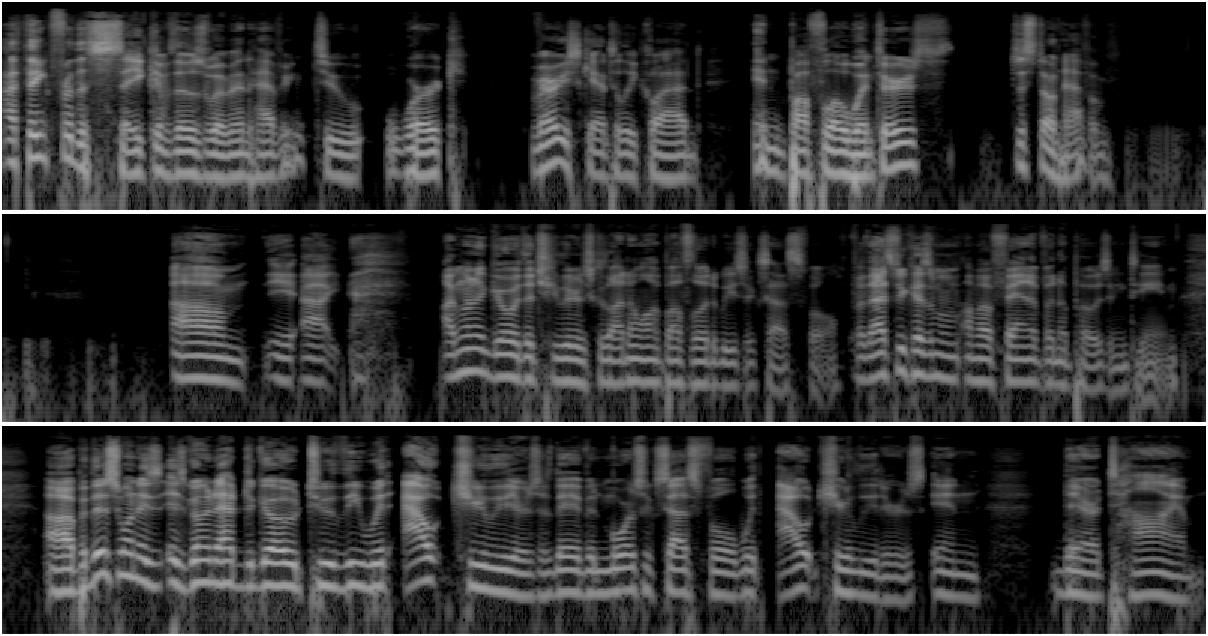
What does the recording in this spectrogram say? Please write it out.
I think for the sake of those women having to work very scantily clad in Buffalo winters, just don't have them. Um, yeah, I, I'm gonna go with the cheerleaders because I don't want Buffalo to be successful, but that's because I'm, I'm a fan of an opposing team. Uh, but this one is is going to have to go to the without cheerleaders, as they have been more successful without cheerleaders in their time.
